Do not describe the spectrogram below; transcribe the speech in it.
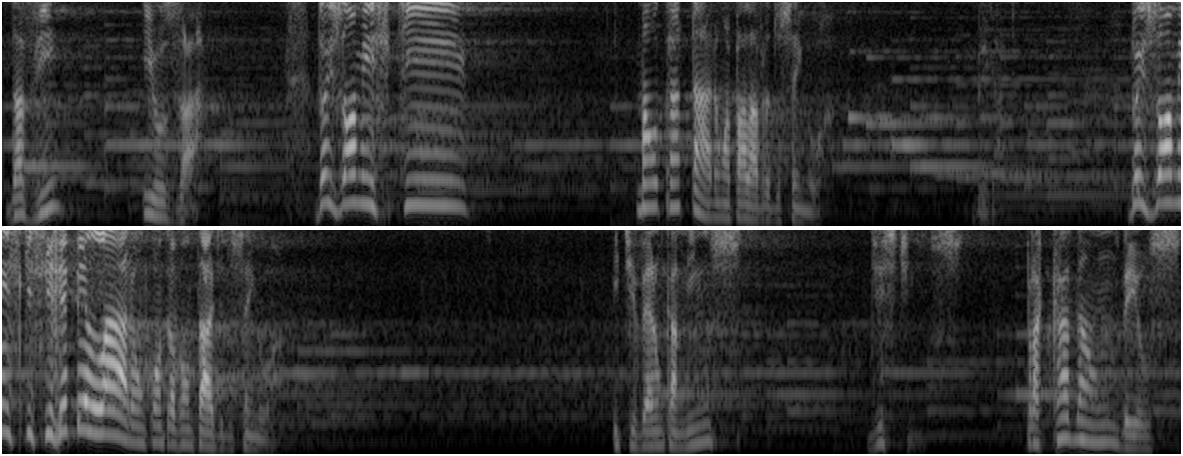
Davi e Uzá. Dois homens que maltrataram a palavra do Senhor. Dois homens que se rebelaram contra a vontade do Senhor. E tiveram caminhos distintos. Para cada um, Deus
